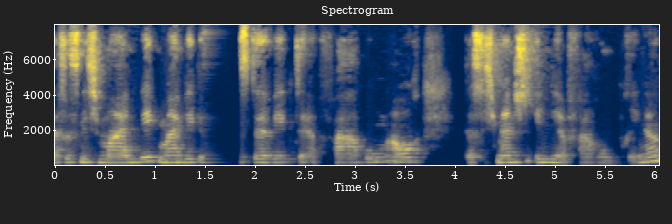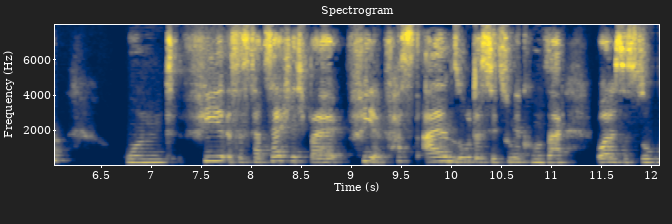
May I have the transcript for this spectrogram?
Das ist nicht mein Weg. Mein Weg ist der Weg der Erfahrung auch, dass ich Menschen in die Erfahrung bringe. Und viel, es ist tatsächlich bei vielen, fast allen so, dass sie zu mir kommen und sagen, boah, das ist so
